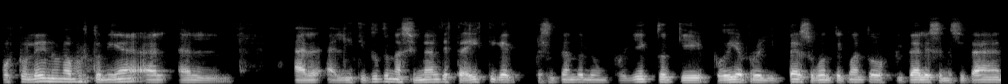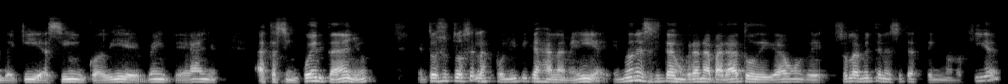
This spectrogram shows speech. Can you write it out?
postulé en una oportunidad al, al, al, Instituto Nacional de Estadística presentándole un proyecto que podía proyectar, suponte, cuántos hospitales se necesitaban de aquí a 5, a 10, 20 años, hasta 50 años. Entonces tú haces las políticas a la medida. Y no necesitas un gran aparato, digamos, de solamente necesitas tecnología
